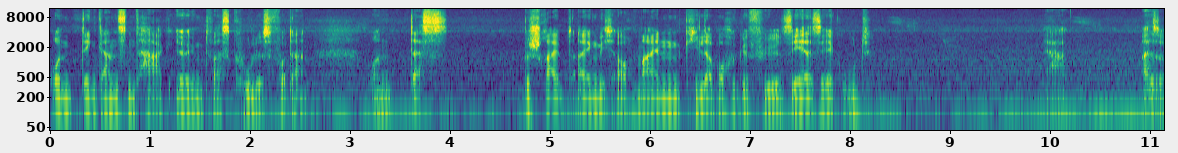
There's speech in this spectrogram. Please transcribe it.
und den ganzen Tag irgendwas Cooles futtern. Und das beschreibt eigentlich auch mein Kieler Woche-Gefühl sehr, sehr gut. Ja, also,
